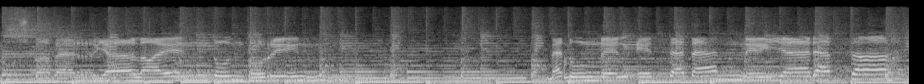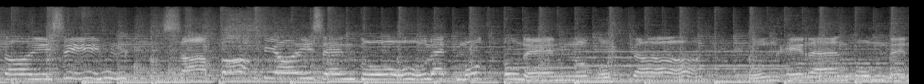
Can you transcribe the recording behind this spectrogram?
puska värjää laen tunturin, Mä tunnen, että tänne jäädä tahtoisin. Saa pohjoisen tuulet mut unen nukuttaa. Kun herään tunnen,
